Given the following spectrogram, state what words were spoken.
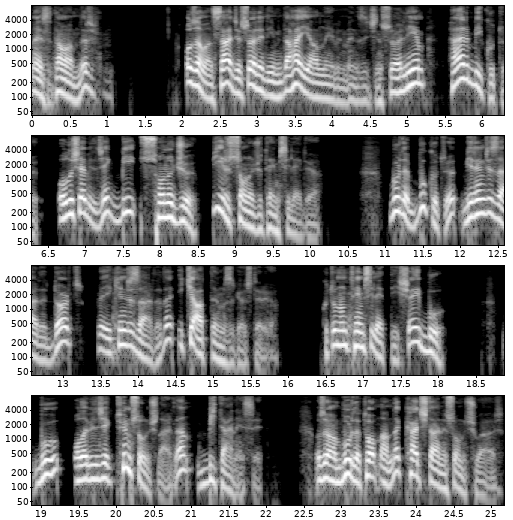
Neyse, tamamdır. O zaman sadece söylediğimi daha iyi anlayabilmeniz için söyleyeyim. Her bir kutu oluşabilecek bir sonucu, bir sonucu temsil ediyor. Burada bu kutu, birinci zarda 4 ve ikinci zarda da 2 attığımızı gösteriyor. Kutunun temsil ettiği şey bu. Bu, olabilecek tüm sonuçlardan bir tanesi. O zaman burada toplamda kaç tane sonuç var?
